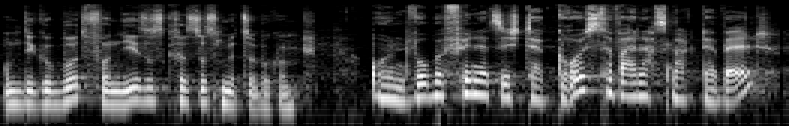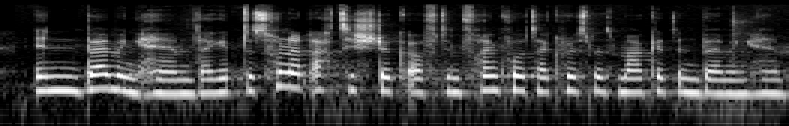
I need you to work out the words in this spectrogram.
um die Geburt von Jesus Christus mitzubekommen. Und wo befindet sich der größte Weihnachtsmarkt der Welt? In Birmingham, da gibt es 180 Stück auf dem Frankfurter Christmas Market in Birmingham.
